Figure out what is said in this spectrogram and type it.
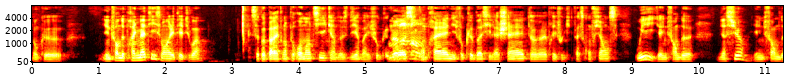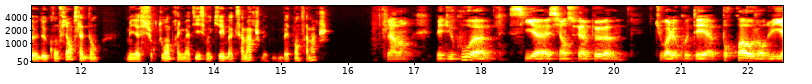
Donc, il y a une forme de pragmatisme en réalité, tu vois. Ça peut paraître un peu romantique hein, de se dire, bah, il faut que le boss il comprenne, il faut que le boss il achète, après il faut qu'il te fasse confiance. Oui, il y a une forme de, bien sûr, il y a une forme de, confiance là-dedans, mais il y a surtout un pragmatisme qui est bah, que ça marche, bêtement ça marche. Clairement. Mais du coup, si, si on se fait un peu, tu vois, le côté, pourquoi aujourd'hui,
